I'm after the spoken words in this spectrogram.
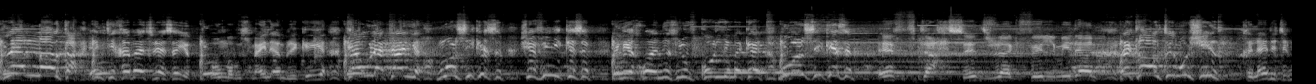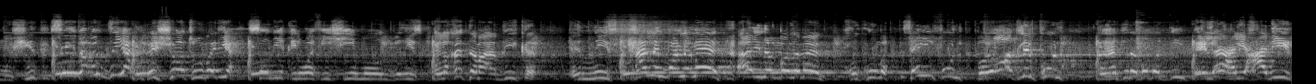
لن نركع انتخابات رئاسيه ام أبو إسماعيل أمريكية. جوله تانية. مرسي كسب. شايفيني كسب. الإخوان نزلوا في كل مكان. مرسي كسب. افتح صدرك في الميدان. إقالة المشير. خلادة المشير. سيده بتضيع الشاطر بديع صديقي الوفي شيمون بيريز علاقتنا مع أمريكا. النيس. حل البرلمان؟ أين البرلمان؟ حكومة. زي الفل. براءات للكل. عندنا بابا جديد الأهلي حديد.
